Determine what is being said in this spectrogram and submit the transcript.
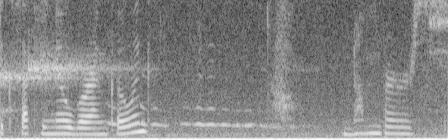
Exactly know where I'm going. Numbers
